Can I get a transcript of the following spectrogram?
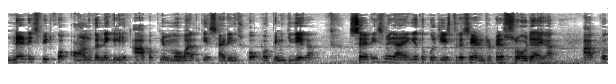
नेट स्पीड को ऑन करने के लिए आप अपने मोबाइल की सेटिंग्स को ओपन कीजिएगा। सेटिंग्स में जाएँगे तो कुछ इस तरह से इंटरफेस शो हो जाएगा। आपको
